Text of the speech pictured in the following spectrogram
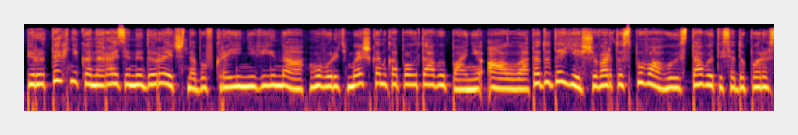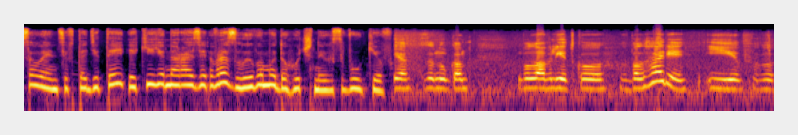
Піротехніка наразі недоречна, бо в країні війна, говорить мешканка Полтави пані Алла. Та додає, що варто з повагою ставитися до переселенців та дітей, які є наразі вразливими до гучних звуків. Я з онуком була влітку в Болгарії і в, в,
